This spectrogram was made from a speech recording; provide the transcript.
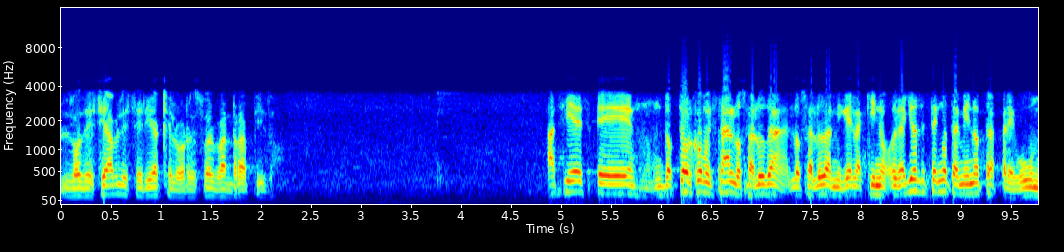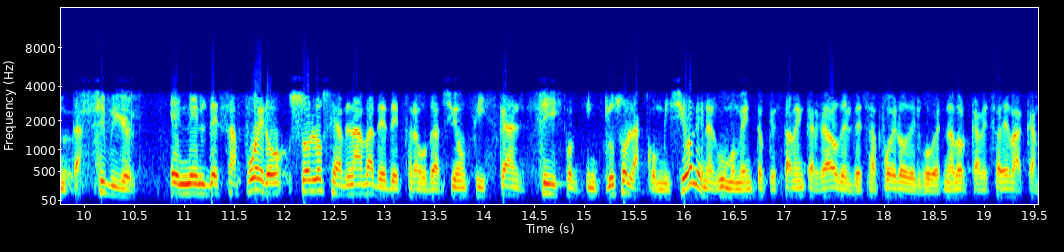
lo deseable sería que lo resuelvan rápido. Así es, eh, doctor, ¿cómo están? Lo saluda, lo saluda Miguel Aquino. Oiga, yo le tengo también otra pregunta. Sí, Miguel. En el desafuero solo se hablaba de defraudación fiscal. Sí. Porque incluso la comisión en algún momento que estaba encargado del desafuero del gobernador Cabeza de Vaca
